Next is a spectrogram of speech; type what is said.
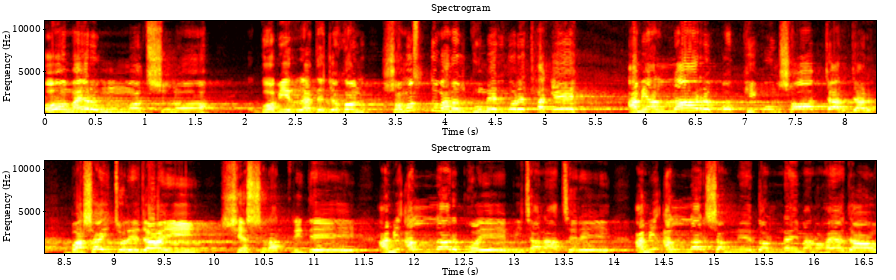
ও মায়ের উম্মত, শুনো, গভীর রাতে যখন সমস্ত মানুষ ঘুমের ঘরে থাকে আমি আল্লাহর পক্ষিকুল সব যার যার বাসায় চলে যাই। শেষ রাত্রিতে আমি আল্লাহর ভয়ে বিছানা ছেড়ে আমি আল্লাহর সামনে দণ্ডায়মান হয়ে যাও,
